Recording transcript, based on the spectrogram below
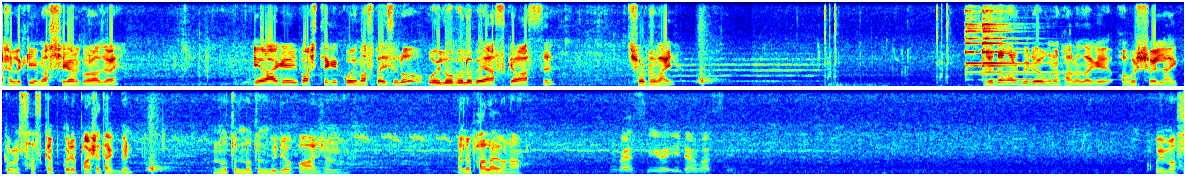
আসলে কী মাছ শিকার করা যায়। এর আগে এই পাশ থেকে কই মাছ পাইছিল? ওই লোবে লোবে আজকেও আসছে ছোট ভাই। যদি আমার ভিডিওগুলো ভালো লাগে অবশ্যই লাইক কমেন্ট সাবস্ক্রাইব করে পাশে থাকবেন। নতুন নতুন ভিডিও পাওয়ার জন্য। তাহলে ফালাইও না। কই মাছ?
